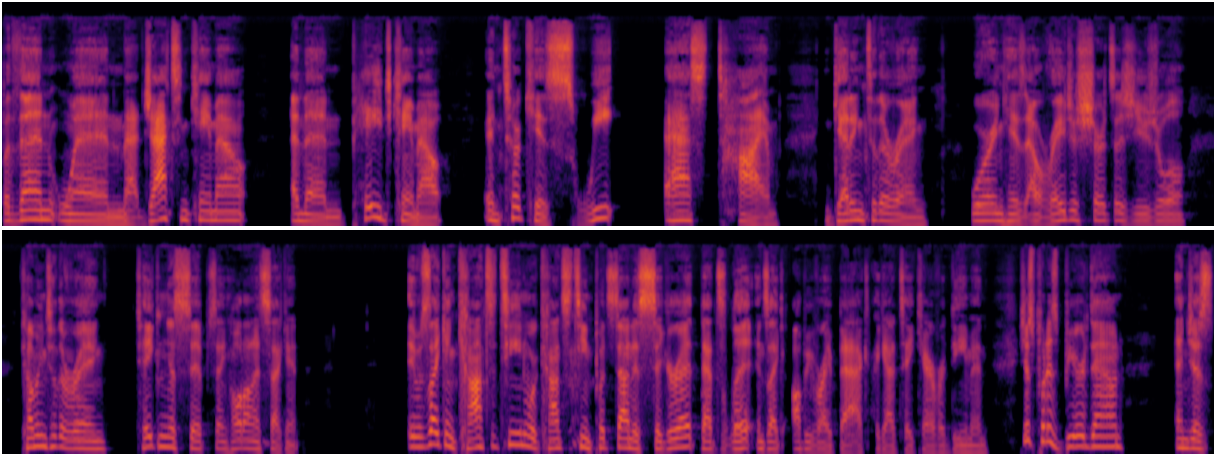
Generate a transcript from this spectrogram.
But then when Matt Jackson came out, and then Page came out and took his sweet ass time getting to the ring, wearing his outrageous shirts as usual, coming to the ring, taking a sip, saying, Hold on a second. It was like in Constantine, where Constantine puts down his cigarette that's lit and it's like, I'll be right back. I got to take care of a demon. Just put his beard down and just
